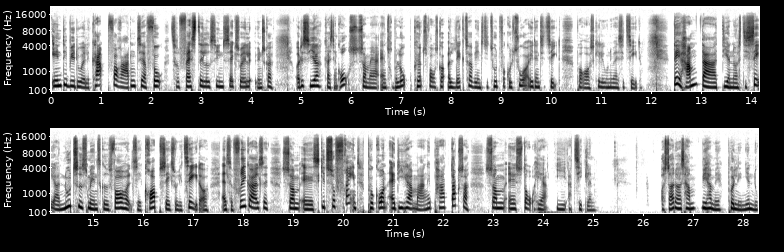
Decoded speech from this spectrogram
individuelle kamp for retten til at få tilfredsstillet sine seksuelle ønsker. Og det siger Christian Gros, som er antropolog, kønsforsker og lektor ved Institut for Kultur og Identitet på Roskilde Universitet. Det er ham, der diagnostiserer nutidsmenneskets forhold til krop, seksualitet og altså frigørelse som øh, skizofrent på grund af de her mange paradoxer, som øh, står her i artiklen. Og så er det også ham, vi har med på linjen nu.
